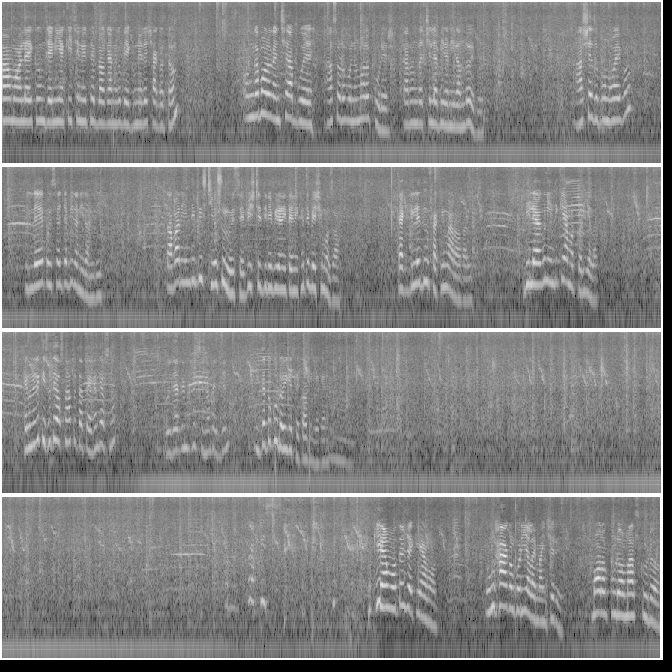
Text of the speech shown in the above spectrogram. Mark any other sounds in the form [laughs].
আসসালামু আলাইকুম, জেনিয়া কিচেন উইথে ব্লগে আনগো বেগুনের স্বাগতম। অঙ্গা মরগ আনছে আব্বুয়ে আসড় বনে মরগ কুড়ের কারণ ছেলে বিরিয়ানি রান্ধ হইব। আসে যে বোন হইব দিলে কইসে যে বিরিয়ানি রান্ধি। আবার ইন্দি বৃষ্টিও শুরু হয়েছে বৃষ্টির দিনে বিরিয়ানি টেনি খেতে বেশি মজা। এক দিলে দু ফাঁকি মারা ওরাই। দিলে এখন ইন্দি কে আমার করি এলাক এগুলোর কিছুতে আস না তো তাতে এখান দিয়ে আস না। ওই গার্ডেন খাইছে না একদিন এটা তো কুড় গেছে, কফি কেন? কিয়ামত যায় কিয়ামত। উ হাগল করি এলাই মানুষের মরক কুড়ো, মাছ কুড়ো।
